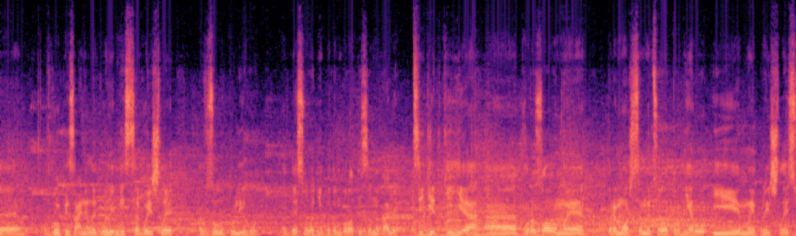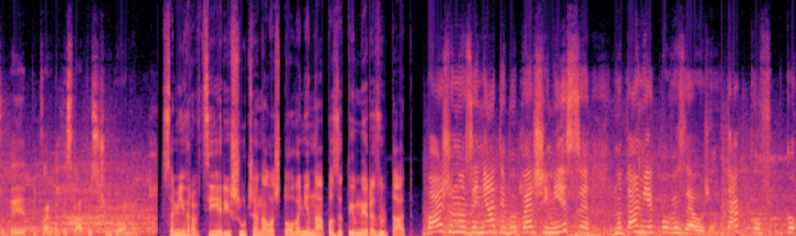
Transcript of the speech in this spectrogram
Е, В групі зайняли друге місце, вийшли в золоту лігу, де сьогодні будемо боротися за медалі. Ці дітки є е, дворазовими переможцями цього турніру, і ми прийшли сюди підтвердити статус чемпіонів. Самі гравці рішуче налаштовані на позитивний результат. Бажано зайняти би перше місце, але там як повезе вже. Так комф- ко-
